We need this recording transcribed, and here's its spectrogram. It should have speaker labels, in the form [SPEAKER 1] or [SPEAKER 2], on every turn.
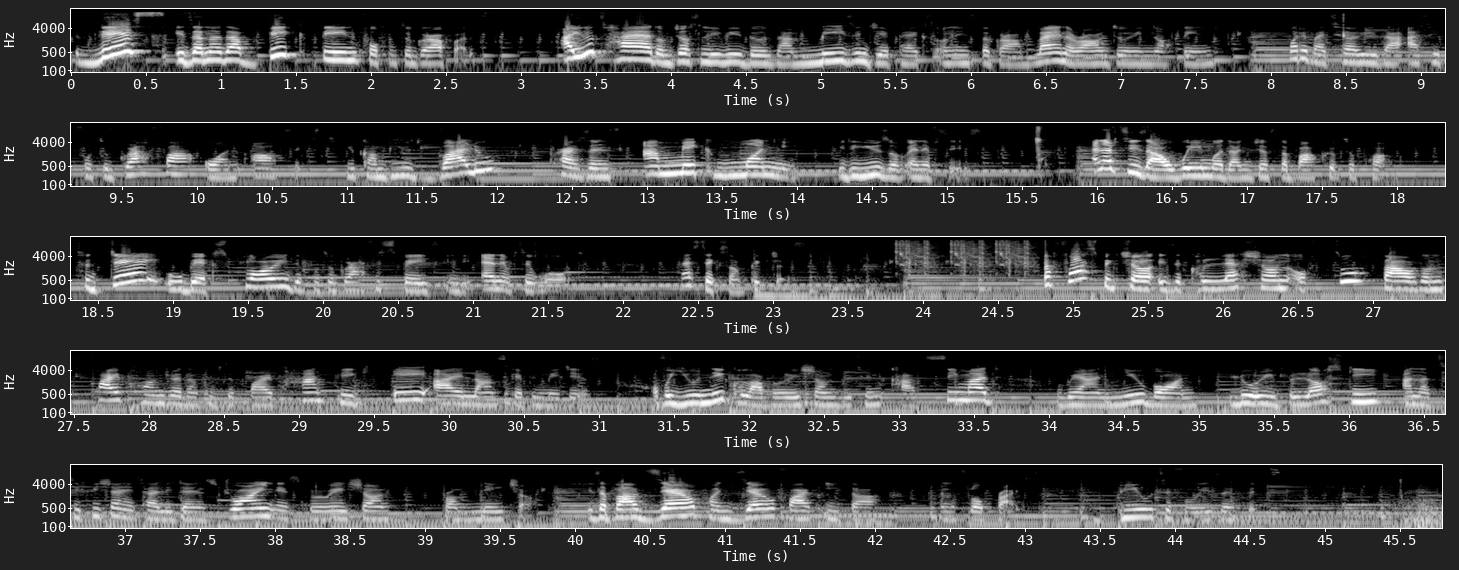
[SPEAKER 1] This is another big thing for photographers. Are you tired of just leaving those amazing JPEGs on Instagram lying around doing nothing? What if I tell you that as a photographer or an artist, you can build value, presence, and make money with the use of NFTs? NFTs are way more than just about CryptoPunks. Today, we'll be exploring the photography space in the NFT world. Let's take some pictures. The first picture is a collection of 2,555 hand-picked AI landscape images of a unique collaboration between Kat Simard, Ryan Newborn, Lori Belowski, and artificial intelligence drawing inspiration from nature. It's about 0.05 Ether and the floor price. Beautiful, isn't it?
